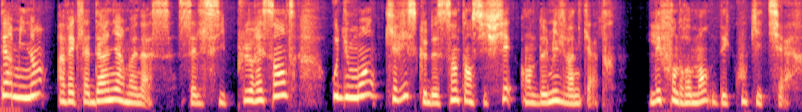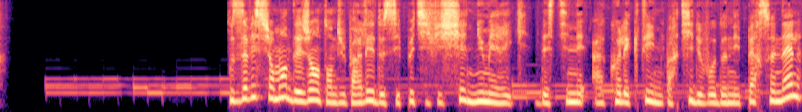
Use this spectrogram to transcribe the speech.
Terminons avec la dernière menace, celle-ci plus récente, ou du moins qui risque de s'intensifier en 2024, l'effondrement des cookies tiers. Vous avez sûrement déjà entendu parler de ces petits fichiers numériques destinés à collecter une partie de vos données personnelles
